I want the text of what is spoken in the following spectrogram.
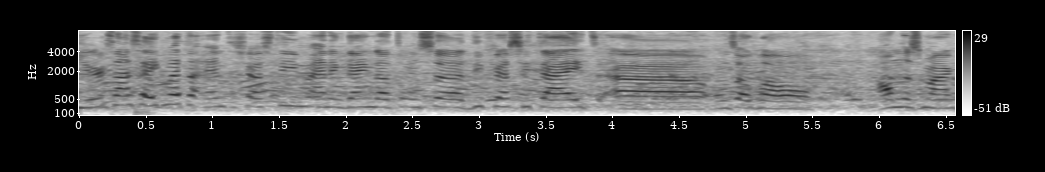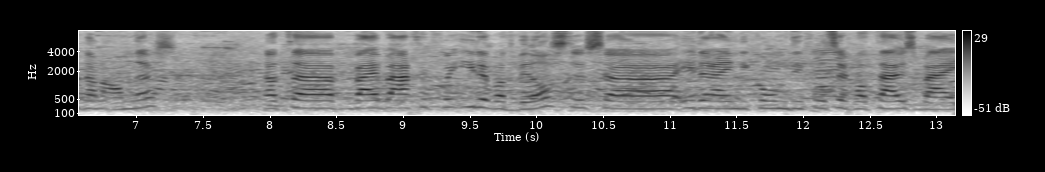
hier. We zijn zeker met een enthousiast team en ik denk dat onze diversiteit uh, ons ook wel anders maakt dan anders. Dat, uh, wij hebben eigenlijk voor ieder wat wils. Dus uh, iedereen die komt, die voelt zich wel thuis bij,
